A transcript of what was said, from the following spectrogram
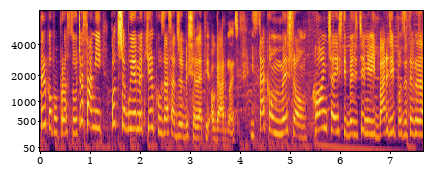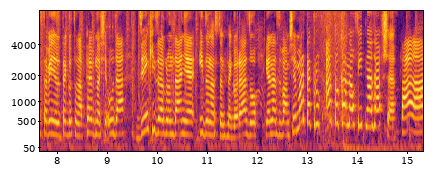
tylko po prostu czasami potrzebujemy kilku zasad, żeby się lepiej ogarnąć. I z taką myślą kończę. Jeśli będziecie mieli bardziej pozytywne nastawienie do tego, to na pewno się uda. Dzięki za oglądanie i do następnego razu. Ja nazywam się Marta Kruk, a to kanał Fit na zawsze. Pa!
